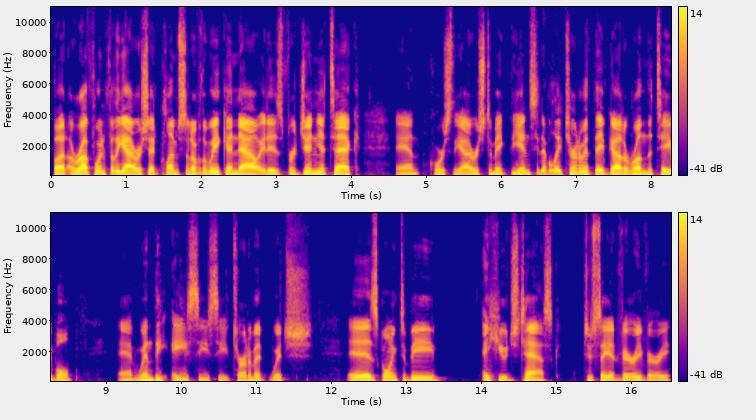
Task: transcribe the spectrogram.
But a rough one for the Irish at Clemson over the weekend. Now it is Virginia Tech. And of course, the Irish to make the NCAA tournament, they've got to run the table and win the ACC tournament, which is going to be a huge task, to say it very, very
